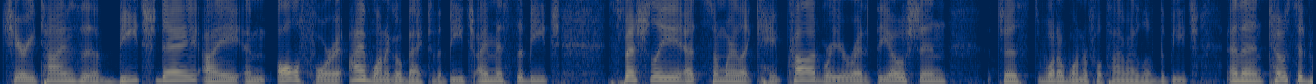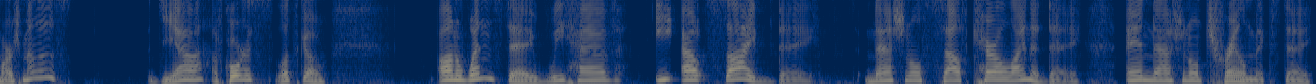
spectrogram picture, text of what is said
cheery times, uh, beach day, I am all for it. I want to go back to the beach. I miss the beach, especially at somewhere like Cape Cod where you're right at the ocean. Just what a wonderful time. I love the beach. And then toasted marshmallows? Yeah, of course. Let's go. On Wednesday, we have Eat Outside Day, National South Carolina Day, and National Trail Mix Day.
